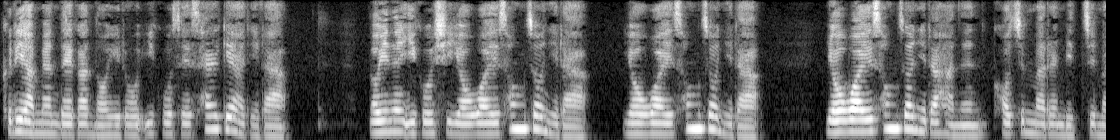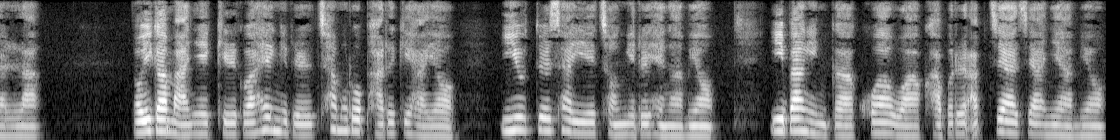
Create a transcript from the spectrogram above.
그리하면 내가 너희로 이곳에 살게 하리라. 너희는 이곳이 여호와의 성전이라 여호와의 성전이라. 여호와의 성전이라 하는 거짓말을 믿지 말라. 너희가 만일 길과 행위를 참으로 바르게 하여 이웃들 사이에 정의를 행하며 이방인과 고아와 과부를 압제하지 아니하며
